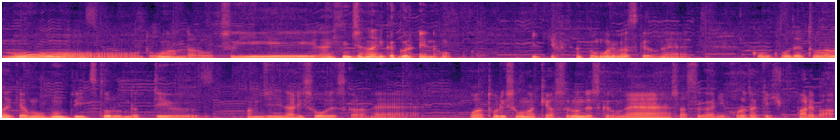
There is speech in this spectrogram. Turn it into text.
もう、どうなんだろう、次、ないんじゃないかぐらいの 勢いだと思いますけどね。ここで取らなきゃもうほんといつ取るんだっていう感じになりそうですからね。ここは取りそうな気がするんですけどね。さすがにこれだけ引っ張れば。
